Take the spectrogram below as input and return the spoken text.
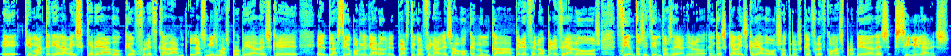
eh, ¿qué material habéis creado que ofrezca las mismas propiedades que el plástico? Porque claro, el plástico al final es algo que nunca perece, ¿no? Perece a los cientos y cientos de años, ¿no? Entonces, ¿qué habéis creado vosotros que ofrezca unas propiedades similares?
